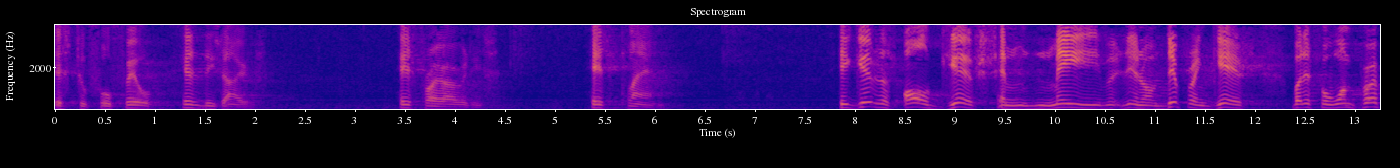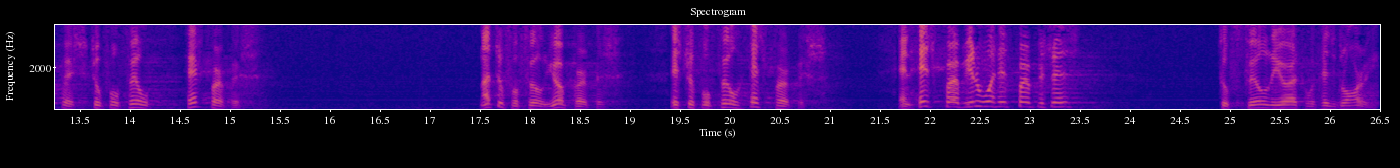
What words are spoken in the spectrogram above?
is to fulfill His desires, His priorities, His plan. He gives us all gifts and may, you know, different gifts, but it's for one purpose to fulfill His purpose. Not to fulfill your purpose, it's to fulfill His purpose. And His purpose, you know what His purpose is? To fill the earth with His glory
